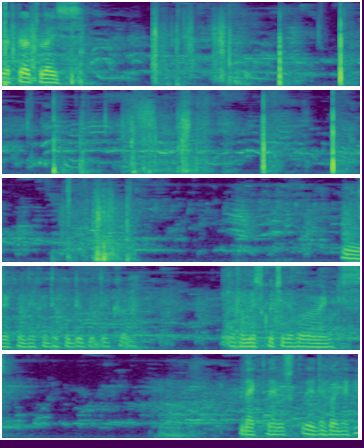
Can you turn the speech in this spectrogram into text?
দেখতে পাচ্ছ গাইস দেখো দেখো দেখো দেখো দেখো। ওটা মিস করছি দেখো কমেন্টস দেখতে দেখো দেখো দেখো।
